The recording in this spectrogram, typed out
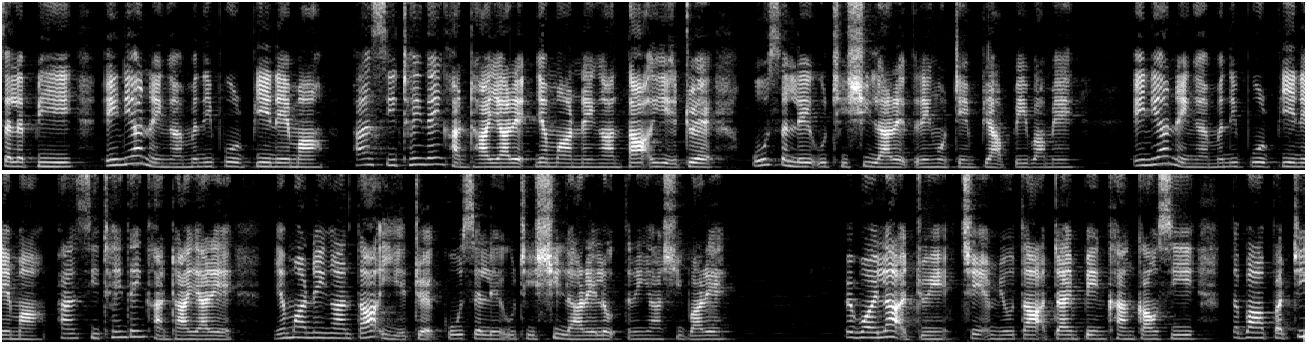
ဆက်လက်ပြီးအိန္ဒိယနိုင်ငံမဏိပူပြည်နယ်မှာဖန်စီထိမ့်သိမ်းခံထားရတဲ့မြန်မာနိုင်ငံသားအရေးအတွက်64ဦးထိရှိလာတဲ့သတင်းကိုတင်ပြပေးပါမယ်။အိန္ဒိယနိုင်ငံမဏိပူပြည်နယ်မှာဖန်စီထိမ့်သိမ်းခံထားရတဲ့မြန်မာနိုင်ငံသားအရေးအတွက်64ဦးထိရှိလာတယ်လို့သတင်းရရှိပါတယ်။ဖေဖော်ဝါရီလအတွင်းအချင်းအမျိုးသားအတိုင်းပင်ခံကောင်စီတဘာပတိ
